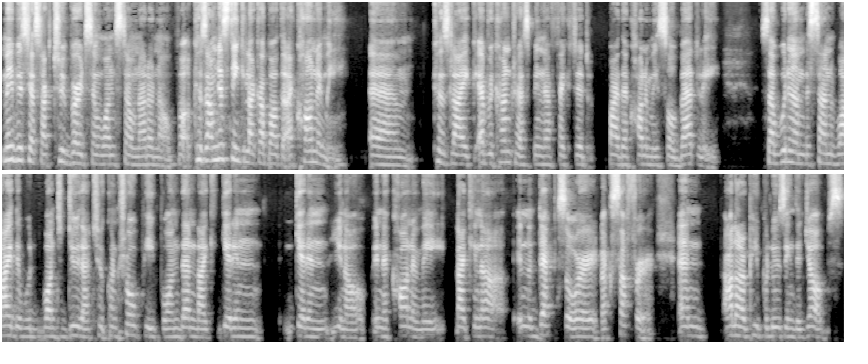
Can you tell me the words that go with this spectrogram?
maybe it's just like two birds in one stone i don't know but because i'm just thinking like about the economy um because like every country has been affected by the economy so badly. So i wouldn't understand why they would want to do that to control people and then like get in get in you know in economy like in a in the depths or like suffer and a lot of people losing their jobs.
